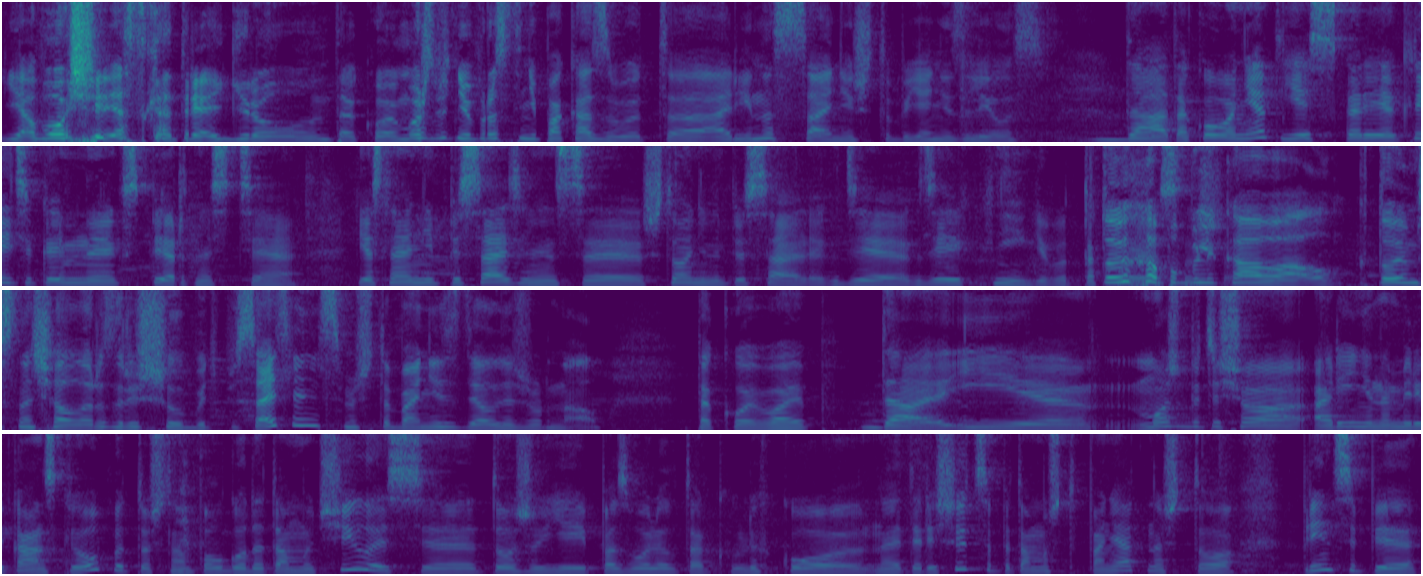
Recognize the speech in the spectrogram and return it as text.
я бы очень резко отреагировала на такое. Может быть, мне просто не показывают э, Арина с Саней, чтобы я не злилась. Да, такого нет. Есть скорее критика именно экспертности. Если они писательницы, что они написали, где, где их книги? Вот Кто их опубликовал? Кто им сначала разрешил быть писательницами, чтобы они сделали журнал? Такой вайб. Да, и может быть еще Аринин американский опыт, то, что она полгода там училась, э, тоже ей позволил так легко на это решиться, потому что понятно, что в принципе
